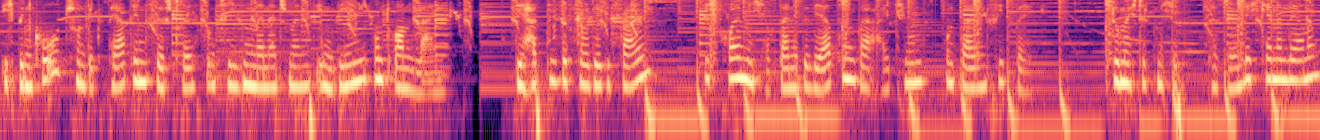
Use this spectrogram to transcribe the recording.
Ich bin Coach und Expertin für Stress- und Krisenmanagement in Wien und online. Dir hat diese Folge gefallen? Ich freue mich auf deine Bewertung bei iTunes und dein Feedback. Du möchtest mich jetzt persönlich kennenlernen?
